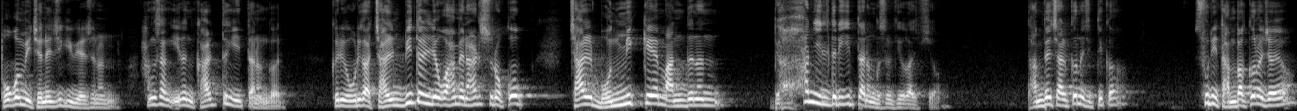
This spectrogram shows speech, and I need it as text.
복음이 전해지기 위해서는 항상 이런 갈등이 있다는 것. 그리고 우리가 잘 믿으려고 하면 할수록 꼭 잘 못 믿게 만드는 묘한 일들이 있다는 것을 기억하십시오. 담배 잘 끊어집니까? 술이 단박 끊어져요?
